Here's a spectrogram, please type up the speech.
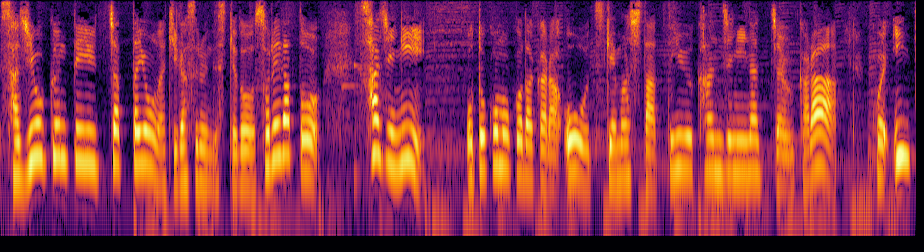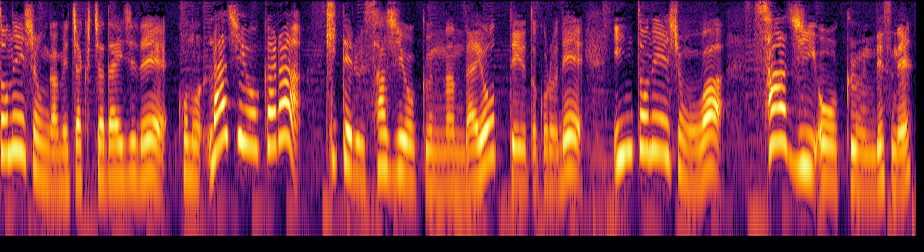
サジオくんって言っちゃったような気がするんですけどそれだとサジに男の子だから「お」をつけましたっていう感じになっちゃうからこれイントネーションがめちゃくちゃ大事でこのラジオから来てるサジオくんなんだよっていうところでイントネーションはサジオくんですね。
